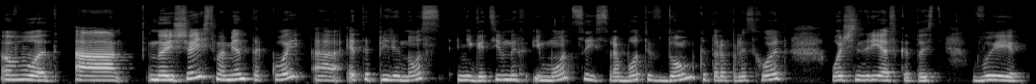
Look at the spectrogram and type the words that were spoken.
Вот. А, но еще есть момент такой, а, это перенос негативных эмоций с работы в дом, который происходит очень резко. То есть вы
